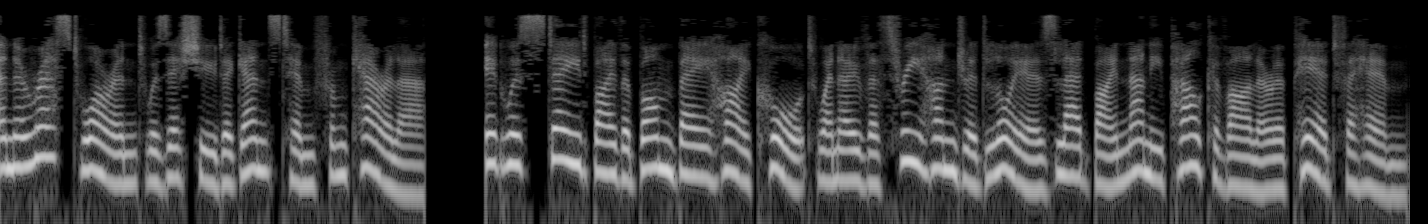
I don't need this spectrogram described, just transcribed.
An arrest warrant was issued against him from Kerala. It was stayed by the Bombay High Court when over 300 lawyers led by Nani Palkhiwala appeared for him.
